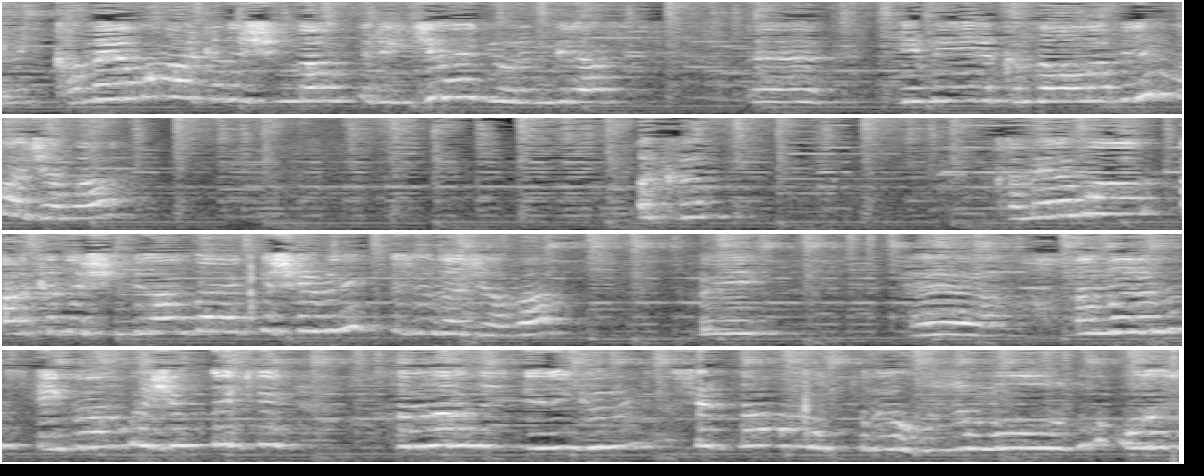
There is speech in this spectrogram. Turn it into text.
evet kameraman arkadaşımdan rica ediyorum biraz e, yemeği yakından alabilir mi acaba? Bakın Kameraman arkadaşım biraz daha yaklaşabilir misiniz acaba? Böyle e, hanımlarımız, ekran başındaki hanımlarımız bizi görürse daha mutlu ve huzurlu ol, olacaklarına inanıyorum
